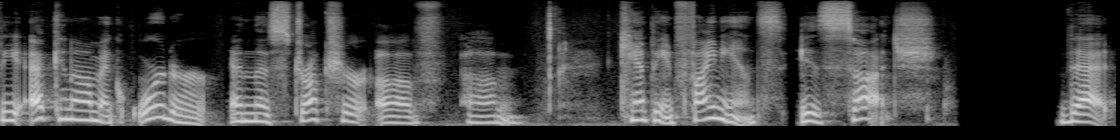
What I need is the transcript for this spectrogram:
the economic order and the structure of um, campaign finance is such that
